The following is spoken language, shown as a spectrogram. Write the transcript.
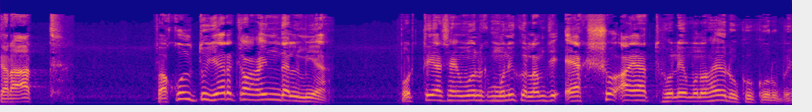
কারাত ফকুল তু ইয়ার কাইন্দাল মিয়া। পড়তে আসে আমি মনে করলাম যে একশো আয়াত হলে মনে হয় রুকু করবে।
